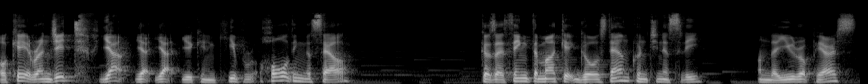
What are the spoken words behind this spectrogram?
Okay, Ranjit, yeah, yeah, yeah, you can keep holding the sell because I think the market goes down continuously on the euro pairs.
